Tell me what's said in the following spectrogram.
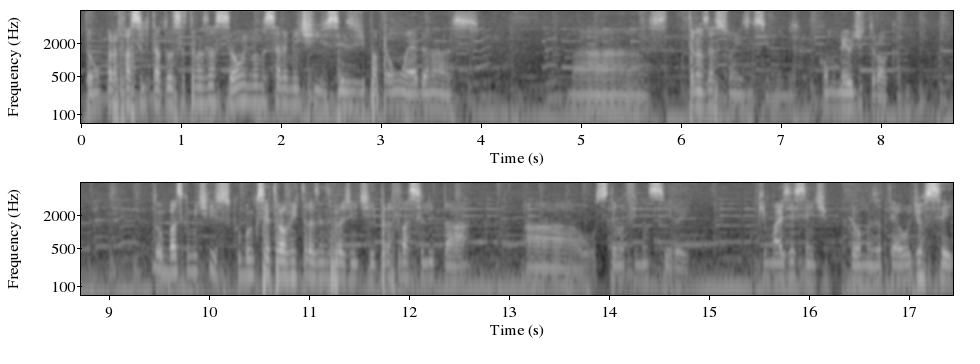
Então, para facilitar toda essa transação e não necessariamente se exigir papel moeda nas, nas transações em si, como meio de troca. Né? Então, basicamente isso que o Banco Central vem trazendo para a gente para facilitar a, o sistema financeiro aí. O que mais recente, pelo menos até onde eu sei,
